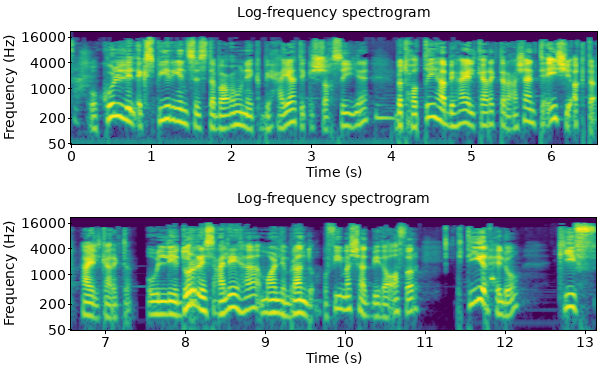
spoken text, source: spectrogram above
صح. وكل ال experiences تبعونك بحياتك الشخصية بتحطيها بهاي ال character عشان تعيشي أكتر هاي ال character واللي درس عليها مارلين براندو. وفي مشهد ب The Offer كتير حلو كيف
